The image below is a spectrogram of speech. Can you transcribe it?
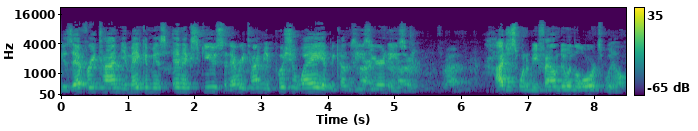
Because every time you make a mis- an excuse and every time you push away, it becomes easier and easier. I just want to be found doing the Lord's will.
